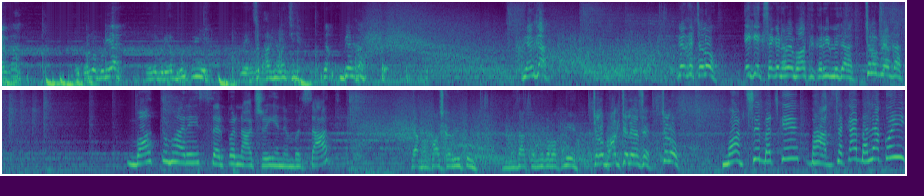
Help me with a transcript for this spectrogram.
प्रियंका वो दोनों बुढ़िया दोनों बुढ़िया भूत नहीं है। हमें यहाँ से भाग जाना चाहिए। प्रियंका प्रियंका प्रियंका चलो। एक एक सेकंड हमें मौत के करीब ले जाना। चलो प्रियंका मौत तुम्हारे सर पर नाच रही है नंबर सात। क्या बकवास कर रही तुम? मज़ाक करने का वक्त नहीं है। चलो भाग चले यहाँ से। चलो। मौत से बच के भाग सका भला कोई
